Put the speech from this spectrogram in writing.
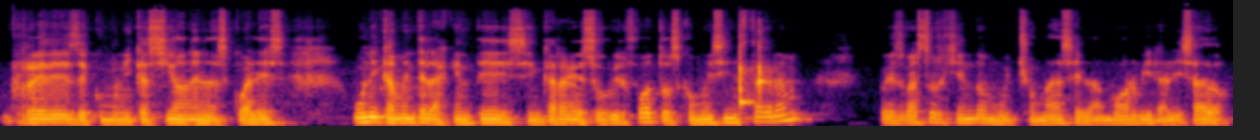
redes de comunicación en las cuales únicamente la gente se encarga de subir fotos, como es Instagram, pues va surgiendo mucho más el amor viralizado.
